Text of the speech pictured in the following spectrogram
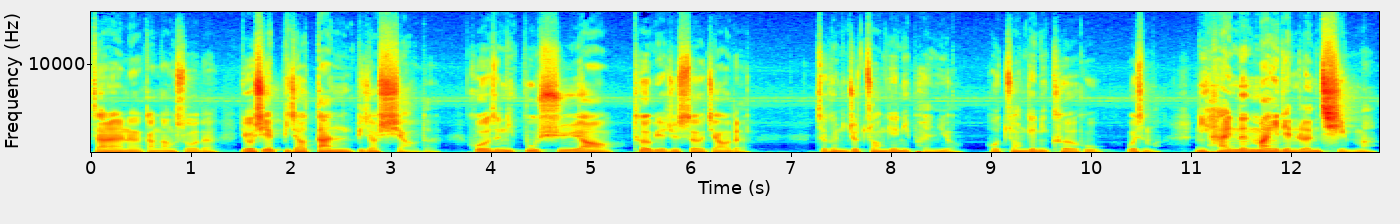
再来呢，刚刚说的有些比较单、比较小的，或者是你不需要特别去社交的，这个你就转给你朋友或转给你客户。为什么？你还能卖一点人情嘛？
